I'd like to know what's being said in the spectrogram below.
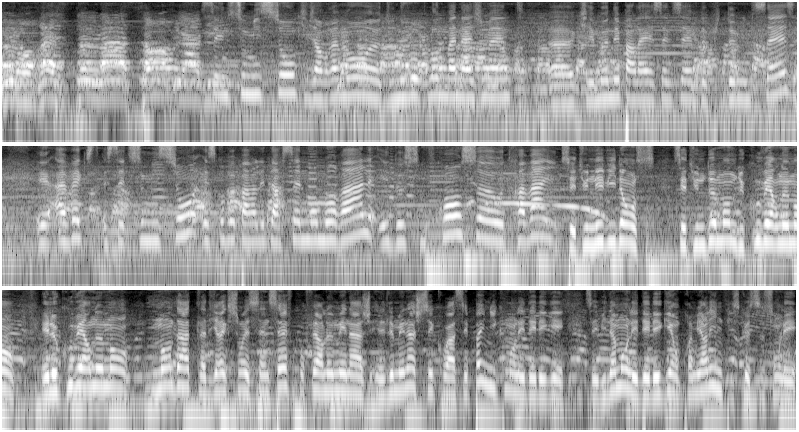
Que l'on reste là sans rien C'est dire. une soumission qui vient vraiment euh, du nouveau plan de management euh, qui est mené par la SNCF depuis 2016. Et avec cette soumission, est-ce qu'on peut parler d'harcèlement moral et de souffrance euh, au travail? C'est une évidence, c'est une demande du gouvernement. Et le gouvernement mandate la direction SNCF pour faire le ménage. Et le ménage, c'est quoi? C'est pas uniquement les délégués, c'est évidemment les délégués en première ligne, puisque ce sont les,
